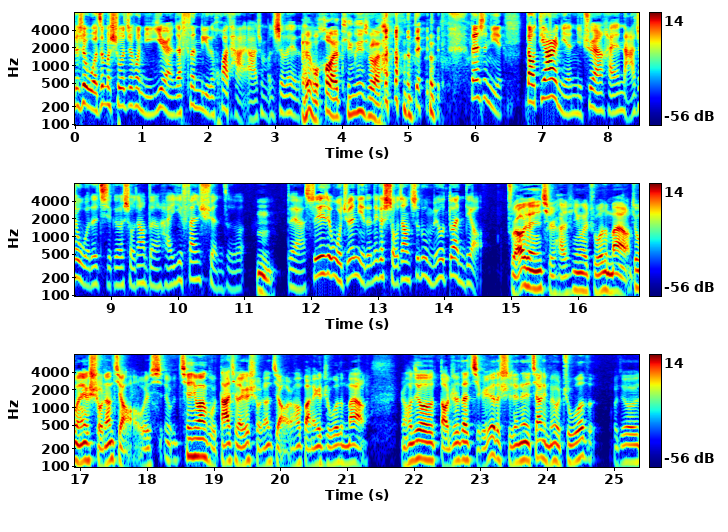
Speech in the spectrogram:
就是我这么说之后，你依然在奋力的画塔呀，什么之类的。哎，我后来听进去了。对对对，但是你到第二年，你居然还拿着我的几个手账本，还一番选择。嗯，对啊，所以我觉得你的那个手账之路没有断掉。主要原因其实还是因为桌子卖了，就我那个手账角，我千辛万苦搭起来一个手账角，然后把那个桌子卖了，然后就导致在几个月的时间内家里没有桌子，我就。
